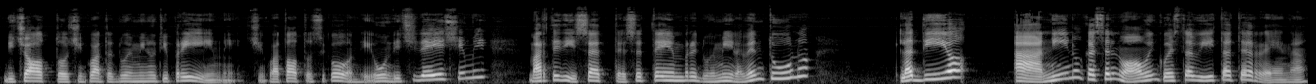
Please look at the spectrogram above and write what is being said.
18 52 minuti primi, 58 secondi, 11 decimi, martedì 7 settembre 2021 L'addio a Nino Castelnuovo in questa vita terrena.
